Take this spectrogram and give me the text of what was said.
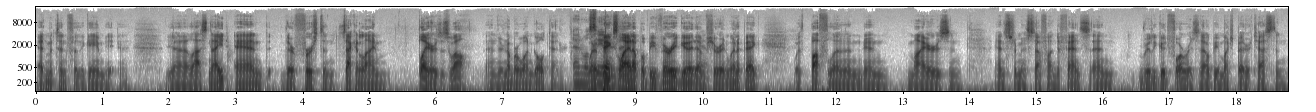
Edmonton for the game uh, last night and their first and second line players as well and their number one goaltender. And we'll Winnipeg's see him lineup will be very good, I'm Yeah. sure, in Winnipeg, with Byfuglien and, and Myers and Enstrom and stuff on defense, and really good forwards. That'll be a much better test than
